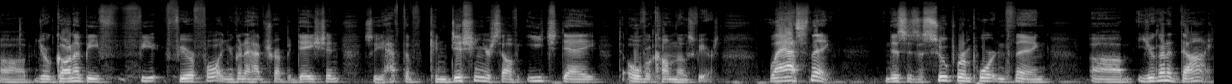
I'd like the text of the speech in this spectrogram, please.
uh, you're going to be fe- fearful and you're going to have trepidation. So you have to condition yourself each day to overcome those fears. Last thing, and this is a super important thing, um, you're going to die.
